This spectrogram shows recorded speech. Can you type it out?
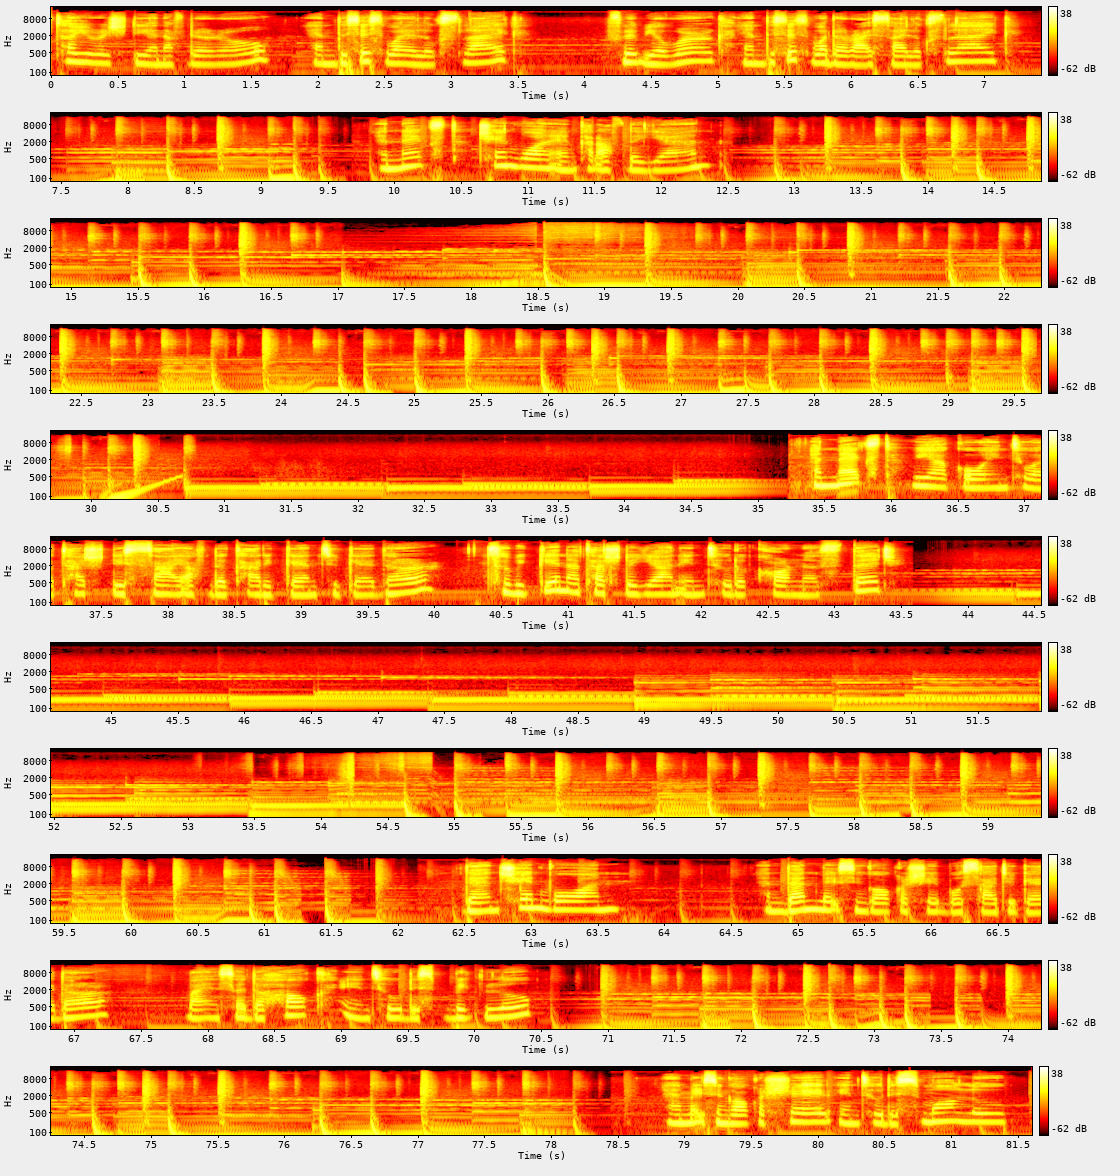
After you reach the end of the row and this is what it looks like. Flip your work and this is what the right side looks like. And next chain one and cut off the yarn next, we are going to attach this side of the cardigan together. To begin, attach the yarn into the corner stitch. Then chain 1 and then make single crochet both sides together by insert the hook into this big loop. And make single crochet into this small loop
